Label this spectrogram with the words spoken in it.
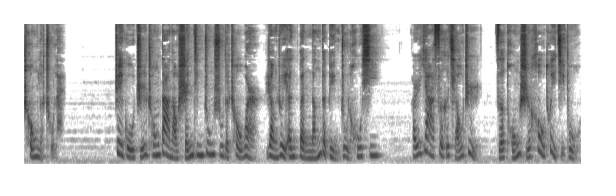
冲了出来。这股直冲大脑神经中枢的臭味儿，让瑞恩本能地屏住了呼吸。而亚瑟和乔治则同时后退几步，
